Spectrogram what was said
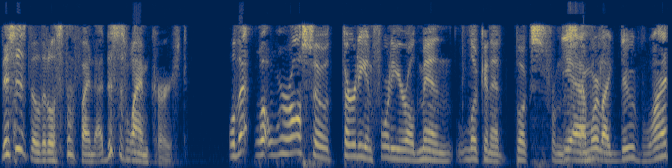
this is the little stuff I know. This is why I'm cursed. Well, that well, we're also thirty and forty year old men looking at books from the Yeah, and we're like, dude, what?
